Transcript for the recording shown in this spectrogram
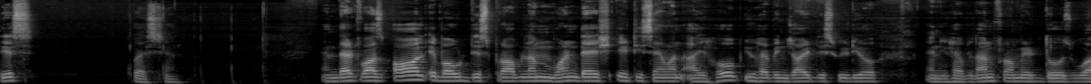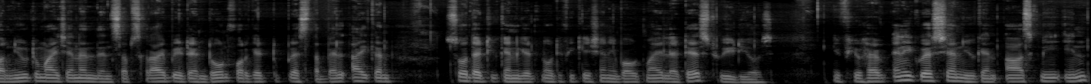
this question. And that was all about this problem 1-87 i hope you have enjoyed this video and you have learned from it. Those who are new to my channel then subscribe it and don't forget to press the bell icon so that you can get notification about my latest videos. If you have any question you can ask me in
